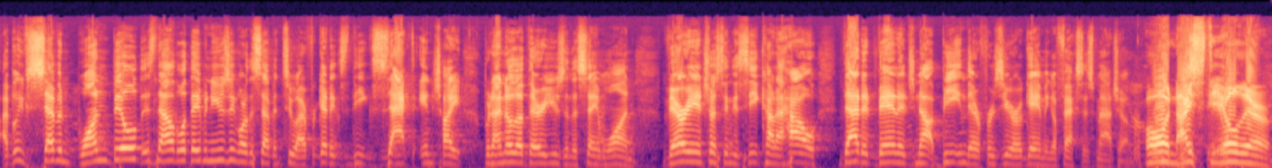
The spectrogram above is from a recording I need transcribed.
I believe 7-1 build is now what they've been using, or the 7-2. I forget ex- the exact inch height, but I know that they're using the same one. Very interesting to see kind of how that advantage not being there for Zero Gaming affects this matchup. Oh, nice steal there.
